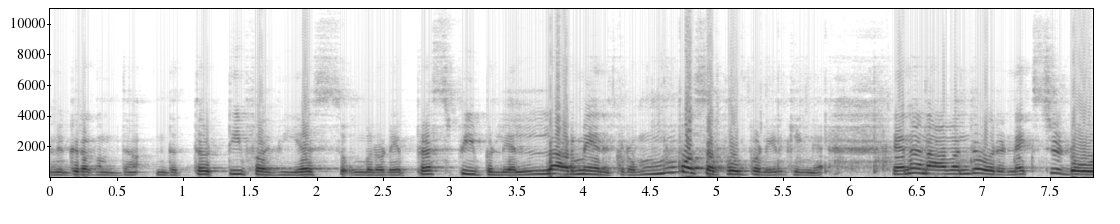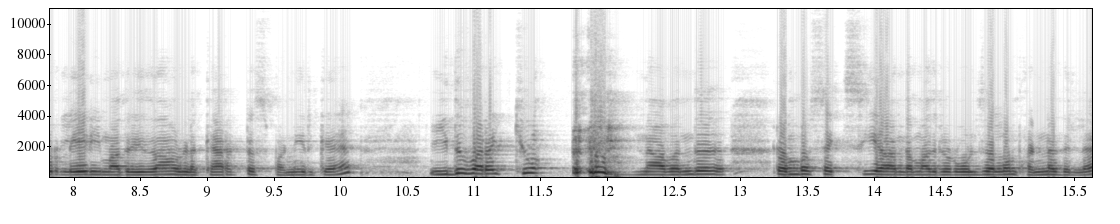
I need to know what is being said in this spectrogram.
அனுகிரகம் தான். இந்த தேர்ட்டி ஃபைவ் இயர்ஸ் உங்களுடைய ப்ரெஸ் பீப்புள் எல்லாருமே எனக்கு ரொம்ப சப்போர்ட் பண்ணியிருக்கீங்க. ஏன்னா நான் வந்து ஒரு நெக்ஸ்ட் டோர் லேடி மாதிரி தான் உள்ள கேரக்டர்ஸ் பண்ணியிருக்கேன். இது வரைக்கும் நான் வந்து ரொம்ப செக்ஸியாக அந்த மாதிரி ரோல்ஸ் எல்லாம் பண்ணதில்லை.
